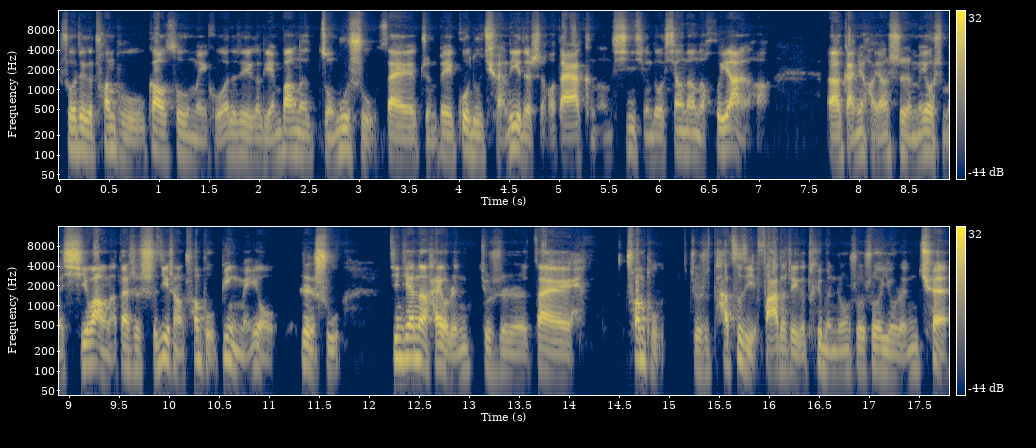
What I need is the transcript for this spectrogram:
说这个川普告诉美国的这个联邦的总务署在准备过渡权力的时候，大家可能心情都相当的灰暗哈，呃，感觉好像是没有什么希望了，但是实际上川普并没有认输，今天呢还有人就是在川普。就是他自己发的这个推文中说，说有人劝，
